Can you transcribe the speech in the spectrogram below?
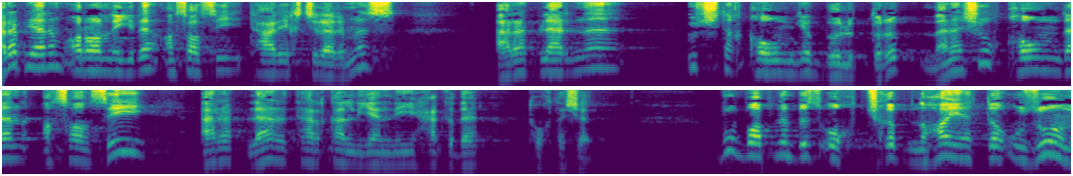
Arab yarim orolligida asosiy tarixchilarimiz arablarni uchta qavmga bo'lib turib mana shu qavmdan asosiy arablar tarqalganligi haqida to'xtashadi. Bu bobni biz o'qib chiqib nihoyatda uzun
